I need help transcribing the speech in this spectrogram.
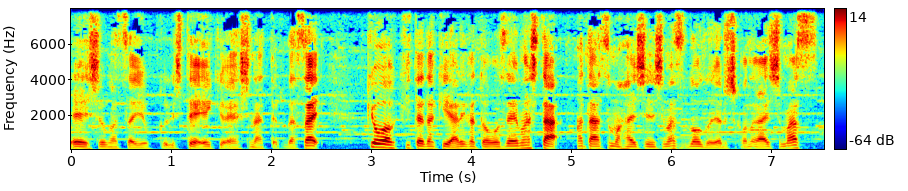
えー、週末はゆっくりして影響を養ってください。今日はお聴きいただきありがとうございました。また明日も配信します。どうぞよろしくお願いします。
